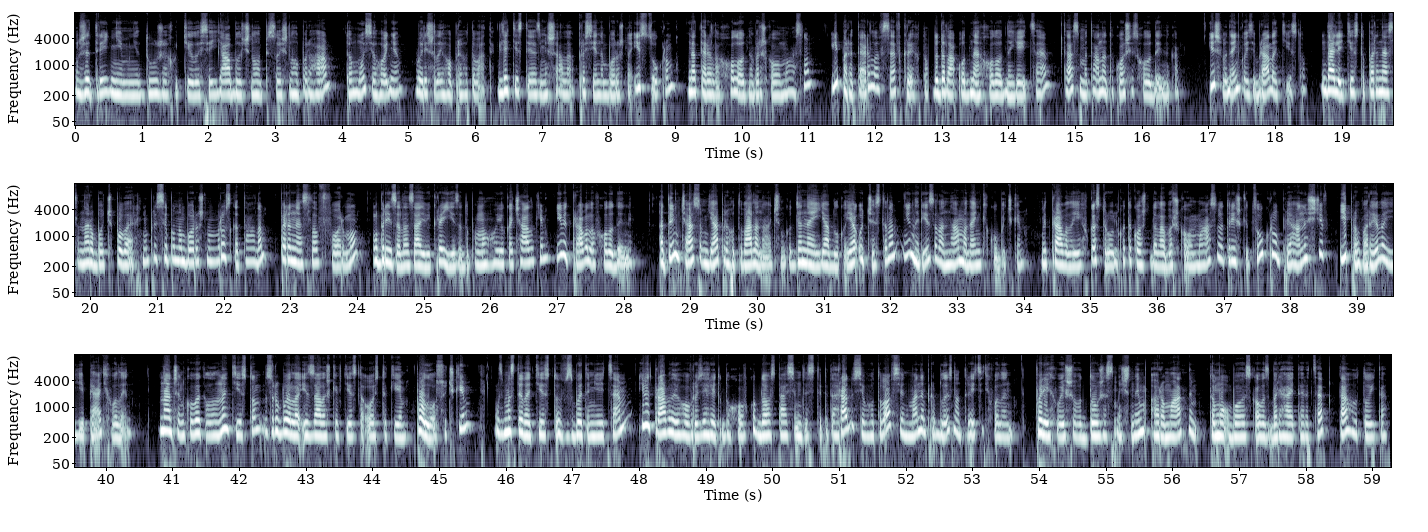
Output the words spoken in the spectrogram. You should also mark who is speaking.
Speaker 1: Вже три дні мені дуже хотілося яблучного пісочного пирога, тому сьогодні вирішила його приготувати. Для тіста я змішала просійне борошно із цукром, натерла холодне вершкове масло і перетерла все в крихту. Додала одне холодне яйце та сметану також із холодильника. І швиденько зібрала тісто. Далі тісто перенесла на робочу поверхню, присипану борошном, розкатала, перенесла в форму, обрізала зайві краї за допомогою качалки і відправила в холодильник. А тим часом я приготувала начинку. Для неї яблуко я очистила і нарізала на маленькі кубочки. Відправила їх в каструльку, також додала вершкове масло, трішки цукру, прянощів і проварила її 5 хвилин. Начинку виклала на тісто, зробила із залишків тіста ось такі полосочки, змастила тісто взбитим яйцем і відправила його в розігріту духовку до 175 градусів. Готувався він в мене приблизно 30 хвилин. Пиріг вийшов дуже смачним, ароматним, тому обов'язково зберігайте рецепт та готуйте.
